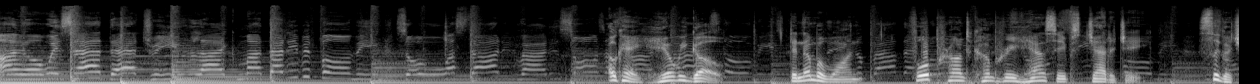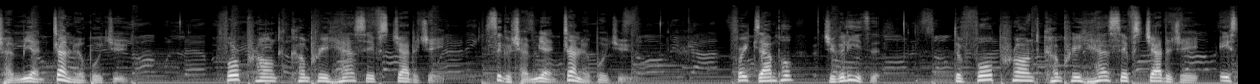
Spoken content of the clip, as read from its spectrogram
I always had that dream like my daddy before me so i started Okay, here we go. The number one, four-pronged comprehensive strategy，四个全面战略布局。Four-pronged comprehensive strategy，四个全面战略布局。For example，举个例子，The four-pronged comprehensive strategy is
